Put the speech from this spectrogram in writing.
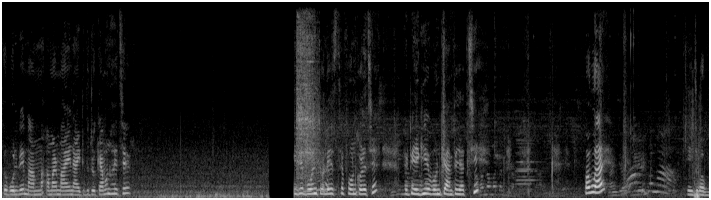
তো বলবে মাম্মা আমার মায়ের নাইটি দুটো কেমন হয়েছে? এই যে বোন চলে এসছে, ফোন করেছে। একটু এগিয়ে বোনকে আনতে যাচ্ছি। বাবু, আয়। এই যে বাবু।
